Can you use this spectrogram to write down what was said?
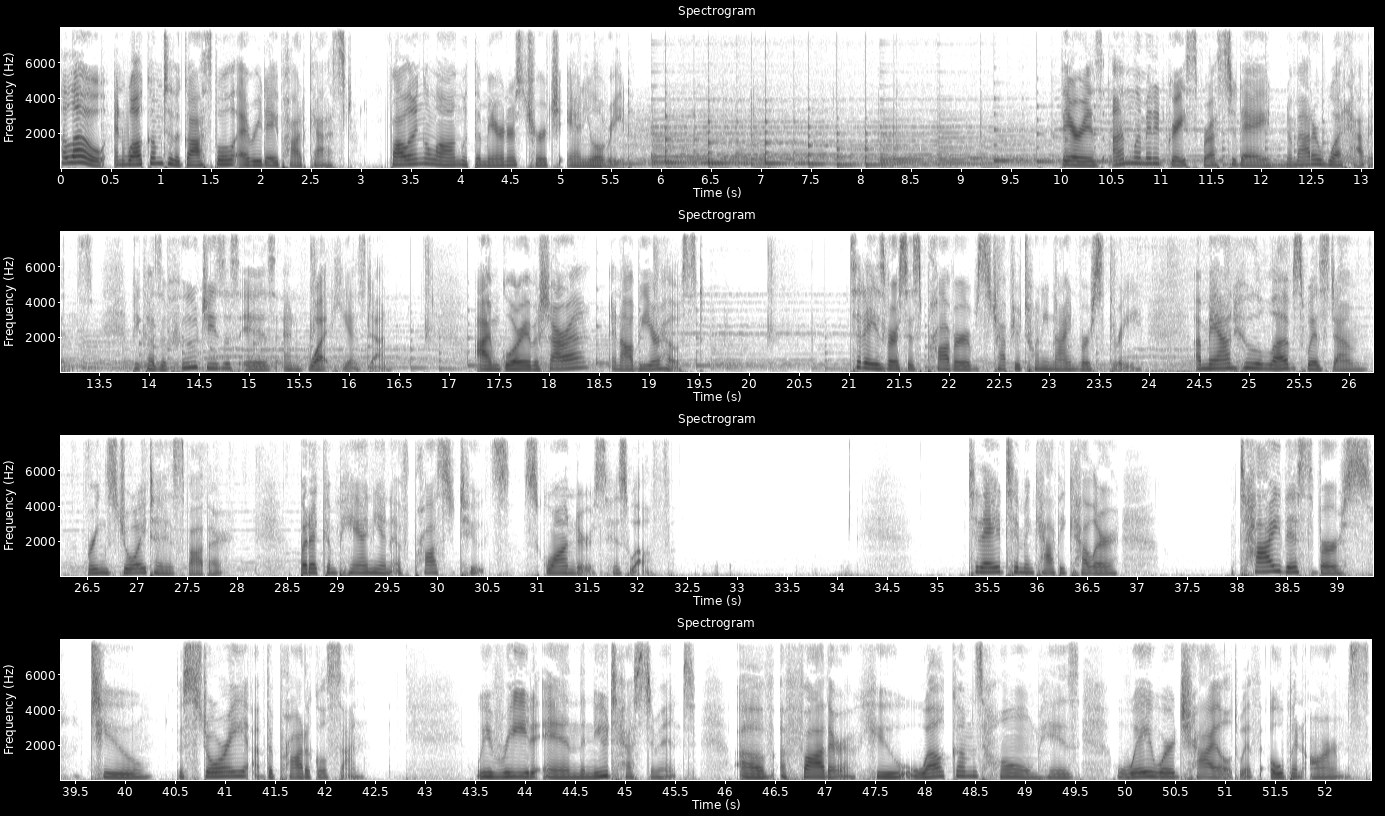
Hello, and welcome to the Gospel Everyday Podcast, following along with the Mariners Church annual read. There is unlimited grace for us today, no matter what happens, because of who Jesus is and what he has done. I'm Gloria Bashara, and I'll be your host. Today's verse is Proverbs chapter 29, verse 3. A man who loves wisdom brings joy to his father but a companion of prostitutes squanders his wealth. Today, Tim and Kathy Keller tie this verse to the story of the prodigal son. We read in the New Testament of a father who welcomes home his wayward child with open arms,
